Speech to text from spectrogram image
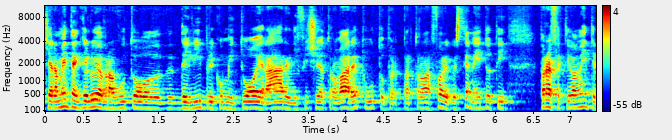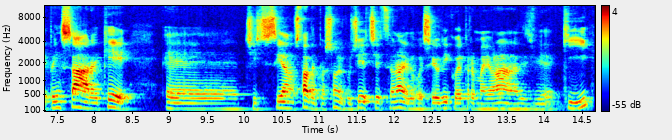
chiaramente anche lui avrà avuto dei libri come i tuoi, rari, difficili da trovare, tutto per, per trovare fuori questi aneddoti, però effettivamente pensare che eh, ci siano state persone così eccezionali, dove se io dico Ettore Majorana, dici chi?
